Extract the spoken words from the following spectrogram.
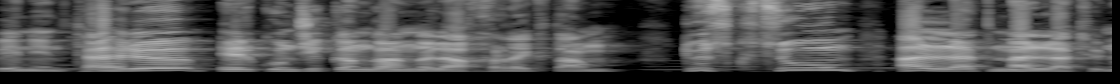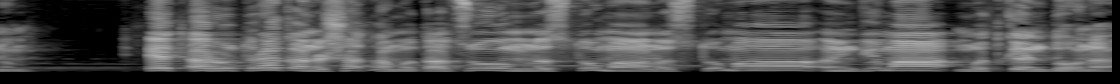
պենին թահրը երկունջի կնգաննել ախրեկտամ։ Դուս գցում ալլատ մալլատինում։ Այդ առուտրականը շատ ամտածում, նստում է, նստում է, ընկում է մտքեն դոնը։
